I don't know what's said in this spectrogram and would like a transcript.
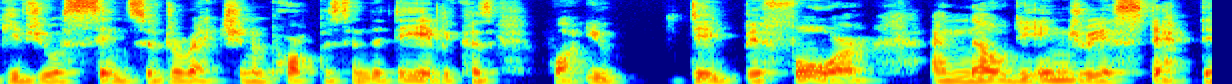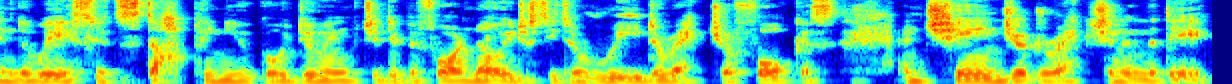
gives you a sense of direction and purpose in the day because what you did before, and now the injury has stepped in the way, so it's stopping you go doing what you did before. Now you just need to redirect your focus and change your direction in the day,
